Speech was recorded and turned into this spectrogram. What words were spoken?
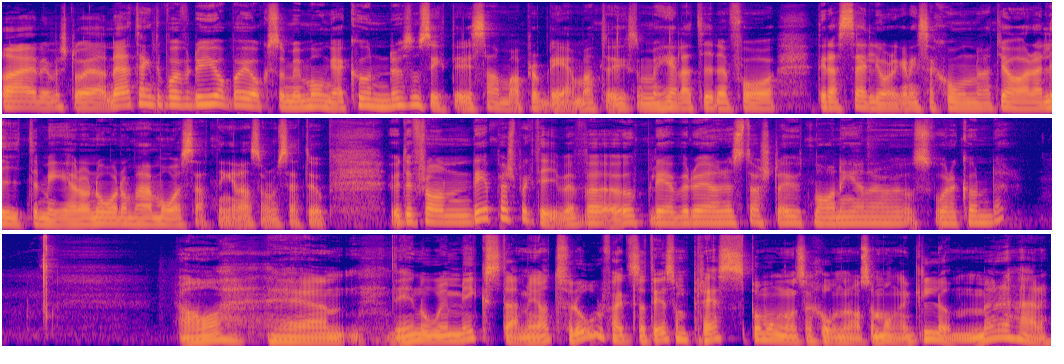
Nej, det förstår jag. Nej, jag tänkte på, för du jobbar ju också med många kunder som sitter i samma problem. Att liksom hela tiden få deras säljorganisation att göra lite mer och nå de här målsättningarna som de sätter upp. Utifrån det perspektivet, upplever du är den största utmaningen hos våra kunder? Ja, eh, det är nog en mix där. Men jag tror faktiskt att det är som press på många organisationer. Så många glömmer det här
